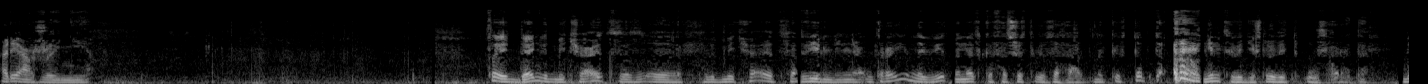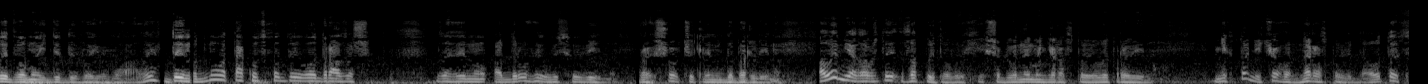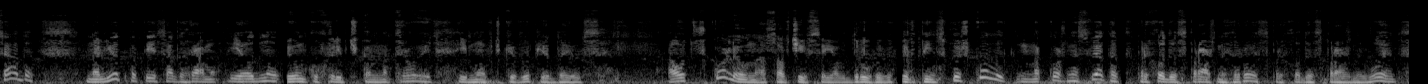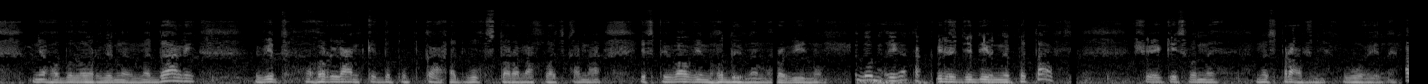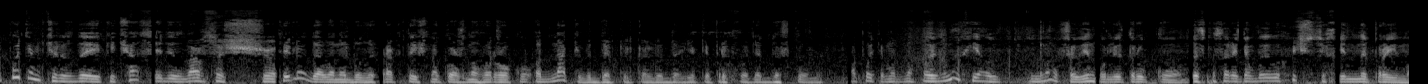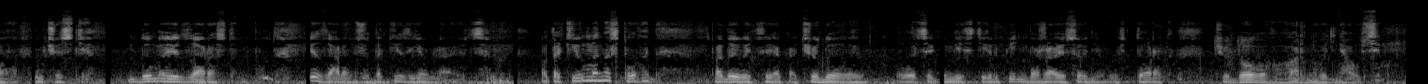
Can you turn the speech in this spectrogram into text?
ряжені. Цей день відмічається, е, відмічається звільнення України від німецько-фашистських загарбників. Тобто німці відійшли від Ужгорода. Обидва мої діди воювали. Один одну атаку сходив одразу ж загинув, а другий усю війну. Пройшов чуть ли не до Берліну. Але я завжди запитував їх, щоб вони мені розповіли про війну. Ніхто нічого не розповідав. Ото сяде, нальють по 50 грамів і одну рюмку хлібчиком накроють і мовчки вип'ють, да і все. А от в школі у нас, а вчився я в другої ірпінської школи, на кожне свято приходив справжній герой, приходив справжній воїн. В нього були ордени медалі від горлянки до пупка на двох сторонах лацкана, і співав він годинами про війну. Я так більш дідів не питав, що якісь вони несправжні воїни. А потім, через деякий час, я дізнався, що ці люди вони були практично кожного року однакові декілька людей, які приходять до школи. А потім одного з них я знав, що він політруком. Безпосередньо в бойових участях він не приймав участі. Думаю, зараз так буде. І зараз вже такі з'являються. Отакі в мене спогади. Подивіться, яка чудова осінь у місті Ірпінь. Бажаю сьогодні у вівторок чудового, гарного дня усім.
